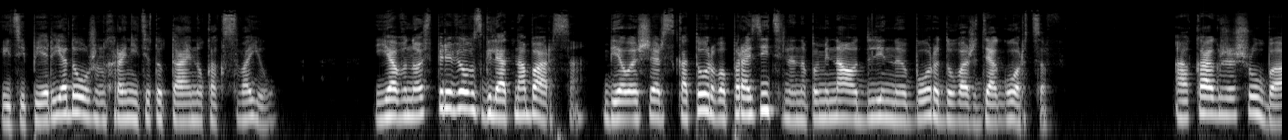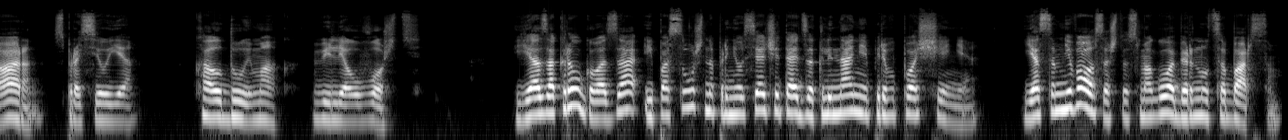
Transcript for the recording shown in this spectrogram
И теперь я должен хранить эту тайну как свою. Я вновь перевел взгляд на Барса, белая шерсть которого поразительно напоминала длинную бороду вождя горцев. «А как же шуба, Аарон?» — спросил я. «Колдуй, маг». — велел вождь. Я закрыл глаза и послушно принялся читать заклинание перевоплощения. Я сомневался, что смогу обернуться барсом.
